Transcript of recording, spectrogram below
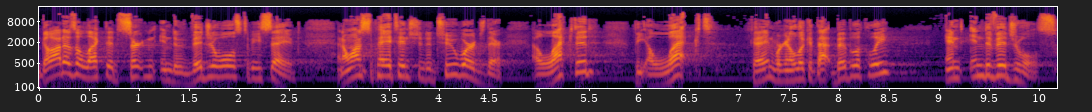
God has elected certain individuals to be saved. And I want us to pay attention to two words there elected, the elect, okay, and we're going to look at that biblically, and individuals.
